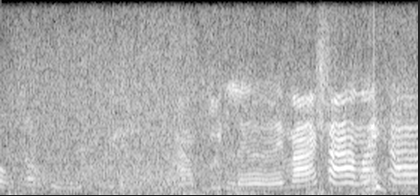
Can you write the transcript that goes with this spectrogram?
ของช่องถืออ้ากินเลยมาค่ะมาค่ะ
